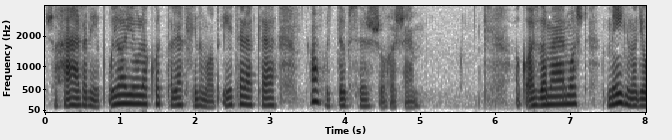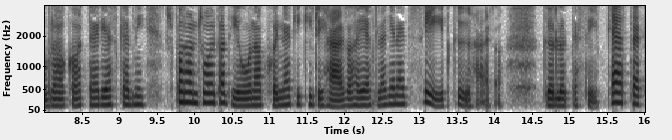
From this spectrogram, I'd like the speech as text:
s a háza nép olyan jól lakott a legfinomabb ételekkel, ahogy többször sohasem. A gazda már most még nagyobbra akart terjeszkedni, s parancsolta Diónak, hogy neki kicsi háza helyett legyen egy szép kőháza. Körülötte szép kertek,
